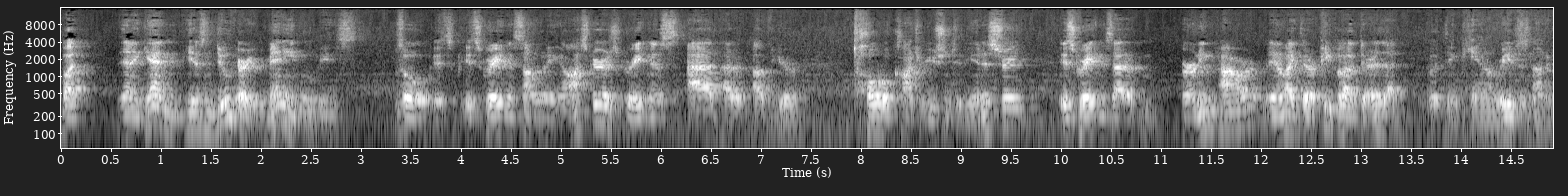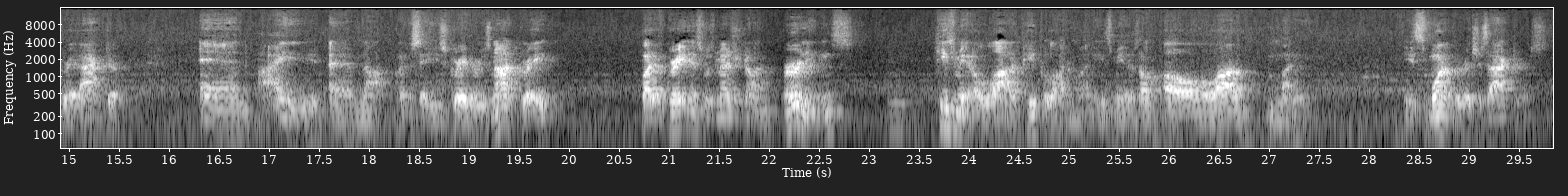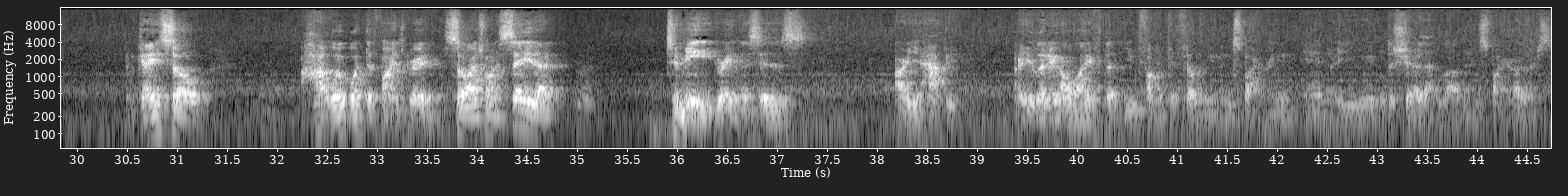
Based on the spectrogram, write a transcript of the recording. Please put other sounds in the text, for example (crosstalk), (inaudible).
but then again, he doesn't do very many movies. So it's, it's greatness on winning Oscars, greatness out, out of, of your total contribution to the industry, is greatness out of earning power. You know, like there are people out there that would think Keanu Reeves is not a great actor. And I am not going to say he's great or he's not great, but if greatness was measured on earnings, he's made a lot of people a lot of money. He's made a, a lot of money. He's one of the richest actors. Okay, so how, what, what defines greatness? So I just want to say that to me, greatness is are you happy? Are you living a life that you find fulfilling and inspiring? And are you able to share that love and inspire others?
